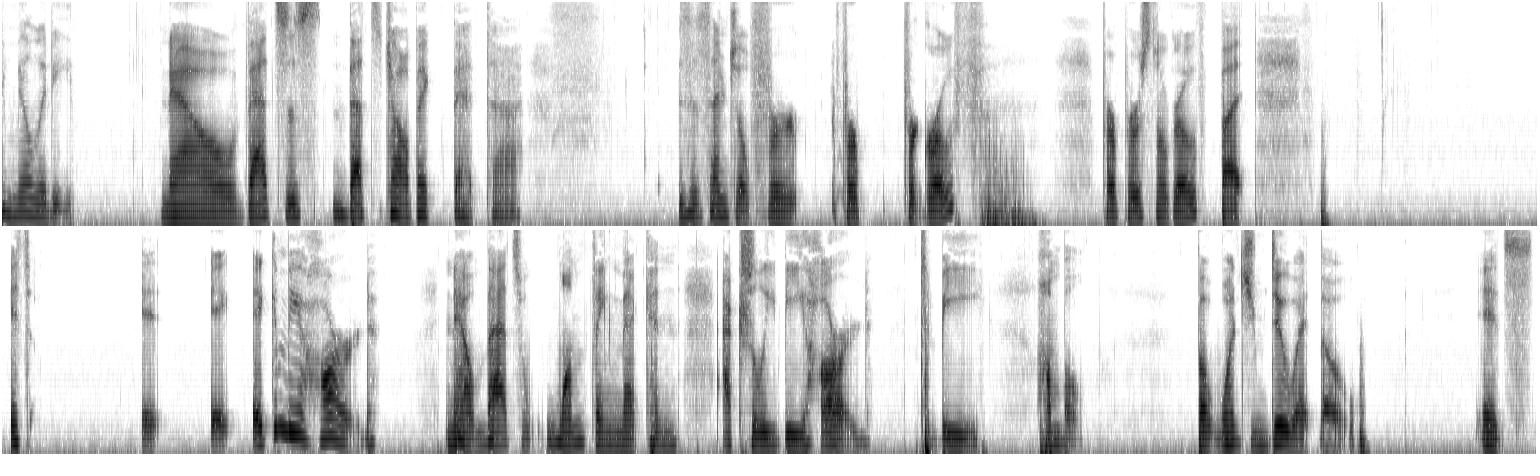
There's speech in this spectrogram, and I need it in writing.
humility. Now, that's a, that's a topic that uh, is essential for for for growth, for personal growth, but it's it it it can be hard. Now, that's one thing that can actually be hard to be humble. But once you do it though, it's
